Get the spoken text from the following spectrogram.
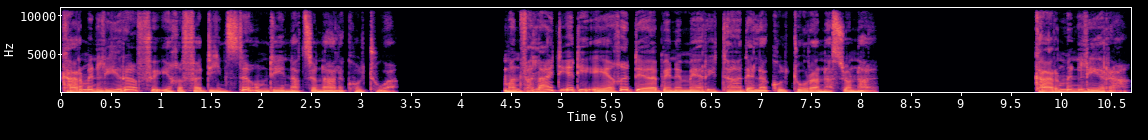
Carmen Lira für ihre Verdienste um die nationale Kultur. Man verleiht ihr die Ehre der Benemerita de la Cultura Nacional. Carmen Lira,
